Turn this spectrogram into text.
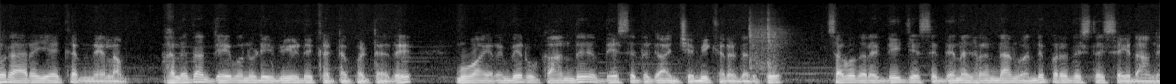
ஒரு அரை ஏக்கர் நிலம். அதில் தான் தேவனுடைய வீடு கட்டப்பட்டது. மூவாயிரம் பேர் உட்கார்ந்து தேசத்துக்காக ஜெபிக்கிறதற்கு சகோதரர் டிஜிஎஸ் தினகரன் தான் வந்து பிரதிஷ்டை செய்தாங்க.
